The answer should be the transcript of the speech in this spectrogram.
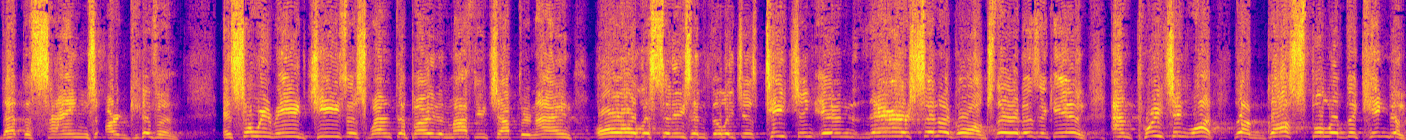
that the signs are given. And so we read Jesus went about in Matthew chapter 9, all the cities and villages, teaching in their synagogues. There it is again. And preaching what? The gospel of the kingdom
